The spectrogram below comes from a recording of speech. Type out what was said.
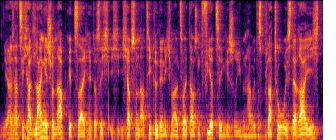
Ja, es hat sich halt lange schon abgezeichnet, dass ich, ich, ich habe so einen Artikel, den ich mal 2014 geschrieben habe, das Plateau ist erreicht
